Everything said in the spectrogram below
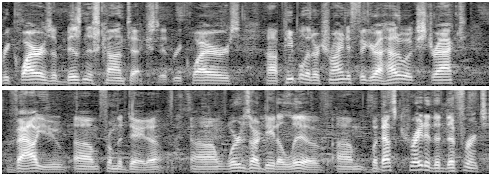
requires a business context. It requires uh, people that are trying to figure out how to extract value um, from the data. Um, where does our data live? Um, but that's created a different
